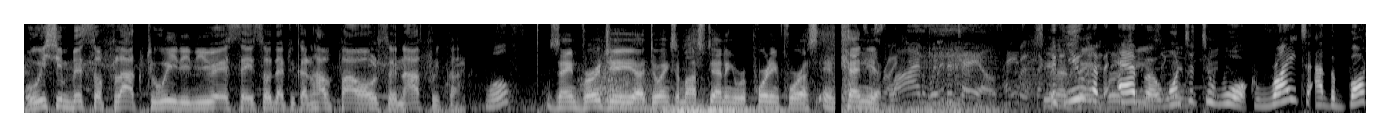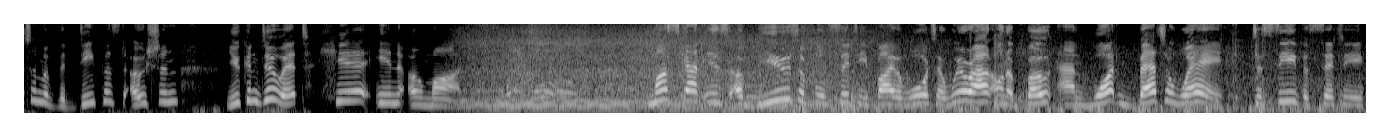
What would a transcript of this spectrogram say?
We wish him best of luck to win in USA so that we can have power also in Africa. Wolf? Zain Verjee uh, doing some outstanding reporting for us in Kenya. live with details. Hey, If you have ever wanted to walk right at the bottom of the deepest ocean, you can do it here in Oman. Muscat is a beautiful city by the water. We're out on a boat, and what better way to see the city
